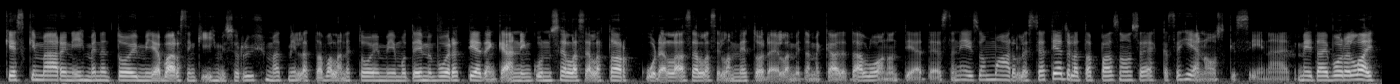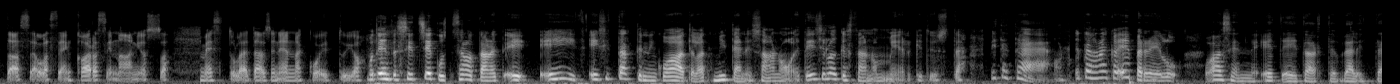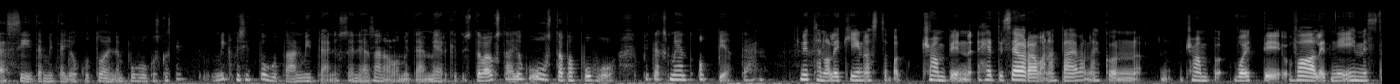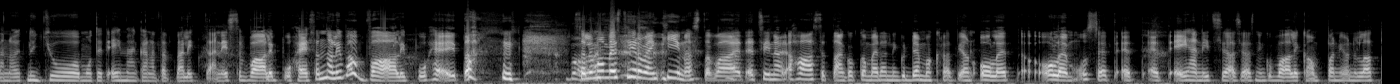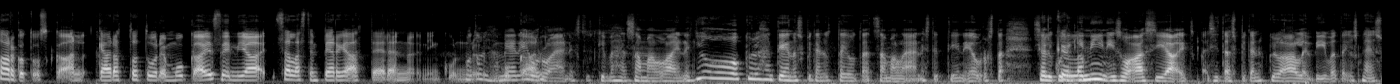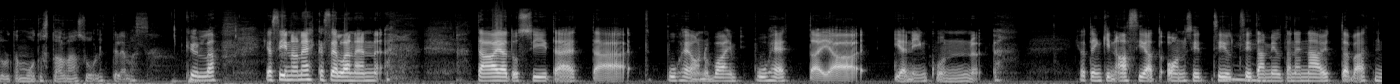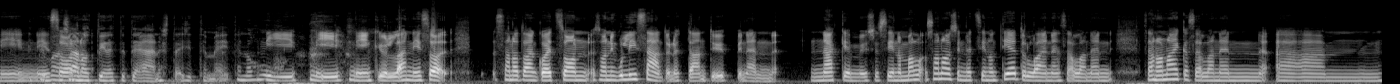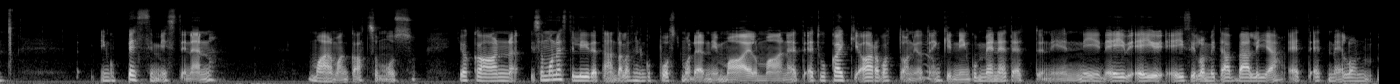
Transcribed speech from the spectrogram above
keskimäärin ihminen toimii ja varsinkin ihmisryhmät, millä tavalla ne toimii, mutta ei me voida tietenkään niin kuin sellaisella tarkkuudella ja sellaisilla metodeilla, mitä me käytetään luonnontieteessä, niin ei se ole mahdollista. Ja tietyllä tapaa se on se ehkä se hienouskin siinä, että meitä ei voida laittaa sellaiseen karsinaan, jossa meistä tulee täysin ennakoitu jo. Mutta entäs sitten se, kun sanotaan, että ei, ei, ei sitten tarvitse niinku ajatella, että mitä ne sanoo, että ei sillä oikeastaan ole merkitystä. Mitä tämä on? Tämä on aika epäreilu asenne, että ei tarvitse välittää siitä, mitä joku toinen puhuu, koska me sitten puhutaan mitään, jos ei enää sanalla ole mitään merkitystä? Vai onko tämä joku uusi tapa puhua? Pitääkö meidän oppia tähän? Nythän oli kiinnostava Trumpin heti seuraavana päivänä, kun Trump voitti vaalit, niin ihmiset sanoivat, että no joo, mutta et ei meidän kannata välittää niissä vaalipuheissa. Ne oli vaan vaalipuheita. Se oli mun mielestä hirveän kiinnostavaa, että, että siinä haastetaan koko meidän niin kuin demokratian olet, olemus, että että että eihän itse asiassa niin kuin vaalikampanjonilla ole tarkoituskaan käydä totuudenmukaisin ja sellaisten periaatteiden niin kuin Mutta olihan mukaan. meidän euroäänestyskin vähän samanlainen. Joo, kyllähän olisi pitänyt tajuta, että samalla äänestettiin eurosta se oli kuitenkin kyllä. niin iso asia, että sitä olisi pitänyt kyllä alleviivata, jos näin suurta muutosta ollaan suunnittelemassa. Kyllä. Ja siinä on ehkä sellainen tämä ajatus siitä, että puhe on vain puhetta ja, ja niin kuin jotenkin asiat on sit, sit, niin. sitä, miltä ne näyttävät. Niin, niin se on... sanottiin, että te äänestäisitte meitä. No, niin, niin, niin, kyllä. Niin se on, sanotaanko, että se on, se on niin kuin lisääntynyt tämän tyyppinen näkemys. Ja siinä mä sanoisin, että siinä on tietynlainen sellainen, sehän on aika sellainen ähm, niin pessimistinen maailmankatsomus, joka on, se monesti liitetään tällaisen niin kuin postmodernin maailmaan, että, että kun kaikki arvot on jotenkin niin menetetty, niin, niin ei, ei, ei sillä ole mitään väliä, että, että meillä on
